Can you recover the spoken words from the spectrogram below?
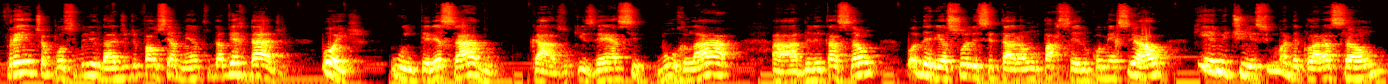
frente à possibilidade de falseamento da verdade, pois o interessado, caso quisesse burlar a habilitação, poderia solicitar a um parceiro comercial que emitisse uma declaração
